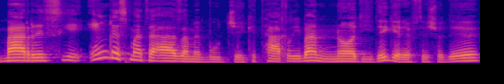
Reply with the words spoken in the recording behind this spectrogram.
بررسی این قسمت اعظم بودجه که تقریبا نادیده گرفته شده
